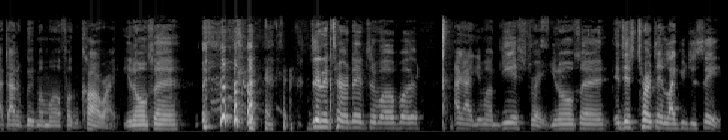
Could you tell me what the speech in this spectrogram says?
I got to get my motherfucking car right. You know what I'm saying? then it turned into motherfucker. I gotta get my gear straight. You know what I'm saying? It just turned in like you just said.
